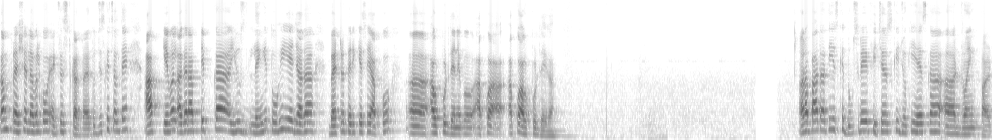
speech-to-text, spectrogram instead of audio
कम प्रेशर लेवल को एग्जिस्ट करता है। तो जिसके चलते आप केवल अगर आप टिप का यूज़ लेंगे तो ही ये ज़्यादा बेटर तरीके से आपको आउटपुट देने को आपको आपको आउटपुट देगा। और अब बात आती है इसके दूसरे फीचर्स की जो कि है इसका ड्राइंग पार्ट।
